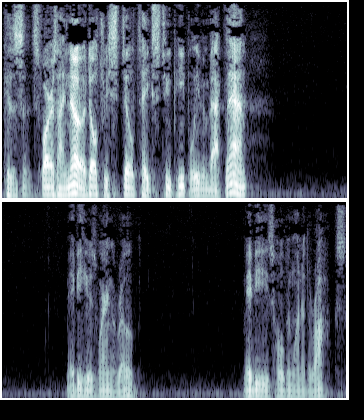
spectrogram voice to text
Because as far as I know, adultery still takes two people, even back then. Maybe he was wearing a robe. Maybe he's holding one of the rocks.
